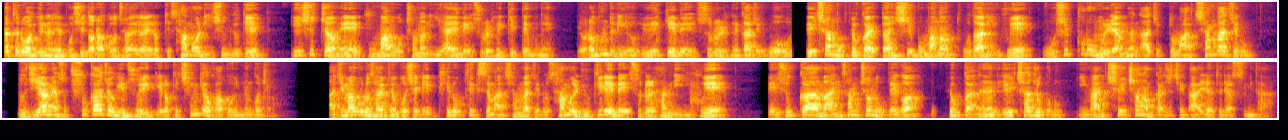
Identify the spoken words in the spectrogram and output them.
차트로 확인을 해보시더라도 저희가 이렇게 3월 26일 이 시점에 95,000원 이하의 매수를 했기 때문에 여러분들이 여유있게 매수를 해가지고 1차 목표가였던 15만원 도달 이후에 50% 물량은 아직도 마찬가지로 유지하면서 추가적인 수익 이렇게 챙겨가고 있는 거죠. 마지막으로 살펴보실 이 피롭틱스 마찬가지로 3월 6일에 매수를 한 이후에 매수가 13,500원, 목표가는 1차적으로 27,000원까지 제가 알려드렸습니다.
